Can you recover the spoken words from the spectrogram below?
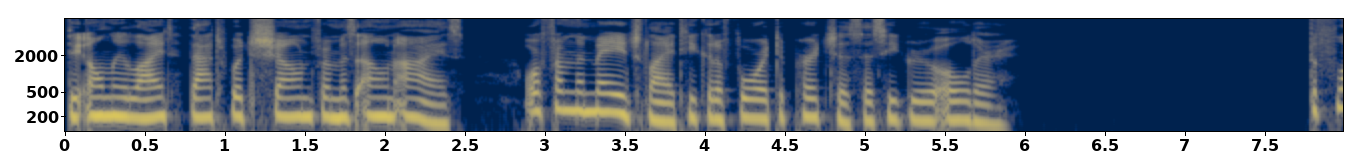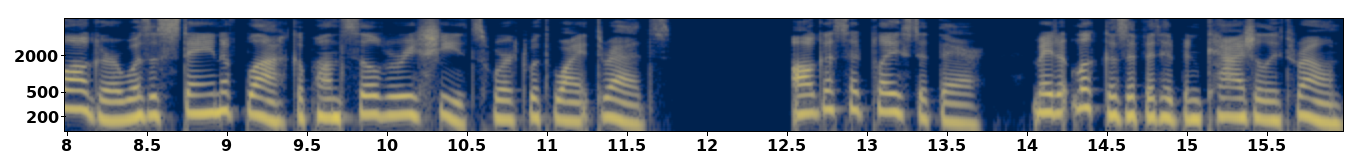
the only light that which shone from his own eyes, or from the mage light he could afford to purchase as he grew older. The flogger was a stain of black upon silvery sheets worked with white threads. Augus had placed it there, made it look as if it had been casually thrown,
